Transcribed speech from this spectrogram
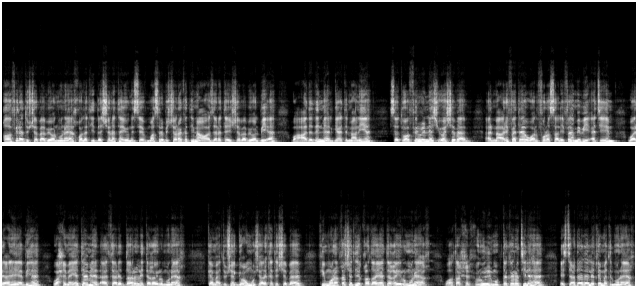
قافلة الشباب والمناخ والتي دشنتها يونيسيف مصر بالشراكة مع وزارتي الشباب والبيئة وعدد من الجهات المعنية ستوفر للنشء والشباب المعرفة والفرص لفهم بيئتهم والعناية بها وحمايتها من الآثار الضارة لتغير المناخ. كما تشجع مشاركة الشباب في مناقشة قضايا تغير المناخ وطرح الحلول المبتكرة لها استعدادا لقمة المناخ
